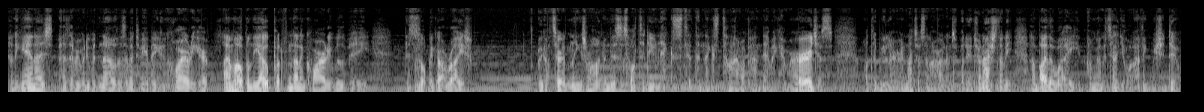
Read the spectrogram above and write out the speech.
And again, as, as everybody would know, there's about to be a big inquiry here. I'm hoping the output from that inquiry will be this is what we got right, we got certain things wrong, and this is what to do next the next time a pandemic emerges. What did we learn, not just in Ireland, but internationally? And by the way, I'm going to tell you what I think we should do.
